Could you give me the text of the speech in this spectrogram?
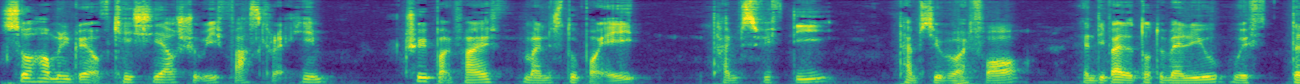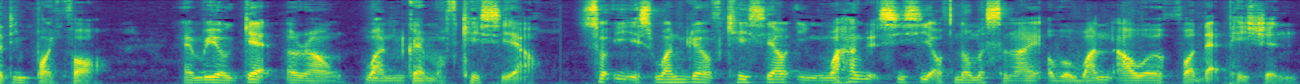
So how many gram of KCl should we fast correct him? 3.5 minus 2.8 times 50 times 0.4 and divide the total value with 13.4 and we will get around 1 gram of KCl. So it is 1 gram of KCl in 100 cc of normal saline over 1 hour for that patient.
